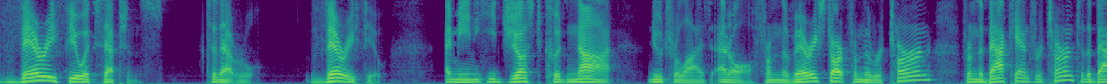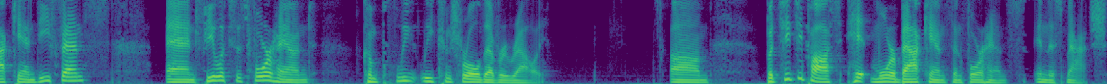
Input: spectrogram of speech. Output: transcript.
very few exceptions to that rule. Very few. I mean, he just could not neutralize at all from the very start, from the return, from the backhand return to the backhand defense. And Felix's forehand completely controlled every rally. Um, but Tsitsipas hit more backhands than forehands in this match.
